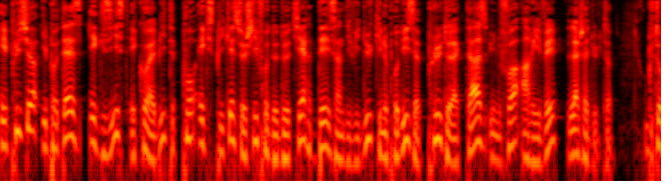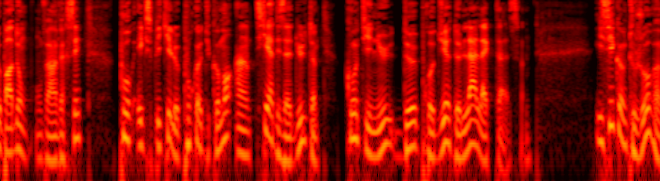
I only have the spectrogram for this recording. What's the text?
Et plusieurs hypothèses existent et cohabitent pour expliquer ce chiffre de deux tiers des individus qui ne produisent plus de lactase une fois arrivé l'âge adulte. Ou plutôt, pardon, on va inverser. Pour expliquer le pourquoi du comment, un tiers des adultes continuent de produire de la lactase. Ici, comme toujours,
